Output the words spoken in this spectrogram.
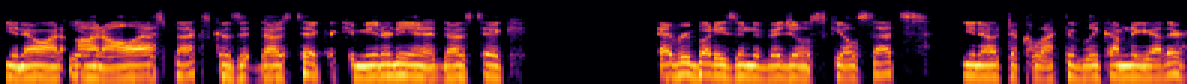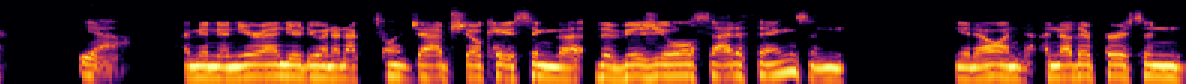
you know, on, yeah. on all aspects, because it does take a community and it does take everybody's individual skill sets, you know, to collectively come together. Yeah. I mean, on your end, you're doing an excellent job showcasing the the visual side of things, and you know, and another person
